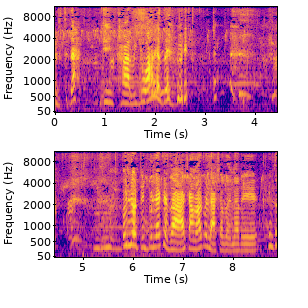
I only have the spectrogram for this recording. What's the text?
উঠছে কি লটিন পেলে কে যাস আমার পেলে আসা যায় না রে। কিন্তু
